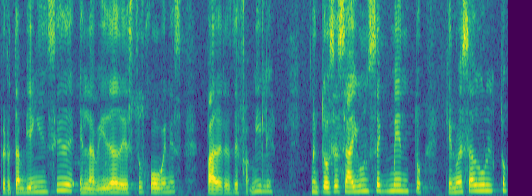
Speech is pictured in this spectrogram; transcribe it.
pero también incide en la vida de estos jóvenes padres de familia. Entonces hay un segmento que no es adulto,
